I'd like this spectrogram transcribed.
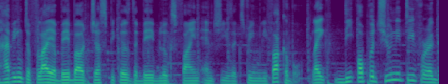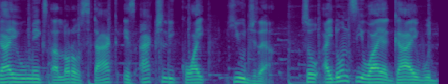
having to fly a babe out just because the babe looks fine and she's extremely fuckable. Like the opportunity for a guy who makes a lot of stack is actually quite huge there. So I don't see why a guy would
